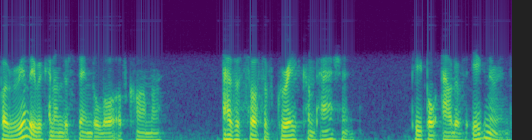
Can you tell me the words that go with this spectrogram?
But really, we can understand the law of karma as a source of great compassion. People out of ignorance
